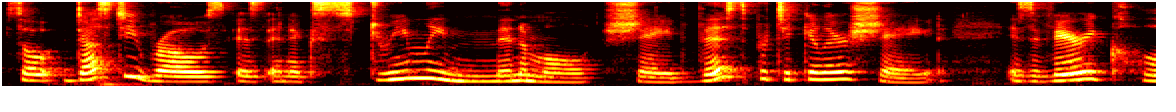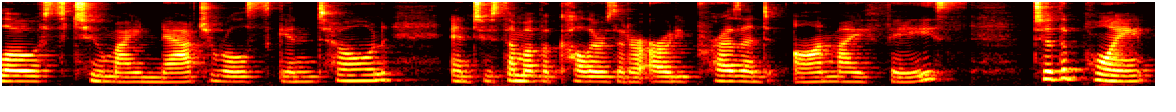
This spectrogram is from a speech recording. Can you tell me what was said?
So Dusty Rose is an extremely minimal shade. This particular shade is very close to my natural skin tone and to some of the colors that are already present on my face to the point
